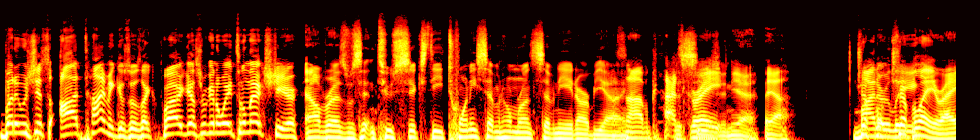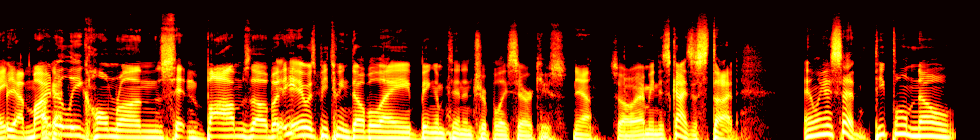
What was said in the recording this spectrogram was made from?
But it was just odd timing because it was like, well, I guess we're going to wait till next year. Alvarez was hitting 260, 27 home runs, 78 RBI. That's not- that's great. season, yeah. Yeah. Triple- minor league. Triple A, right? Yeah, minor Okay. league home runs, hitting bombs, though. But It, he, it was between Double A, Binghamton, and Triple A, Syracuse. yeah. So I mean, this guy's a stud. And like I said, people know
